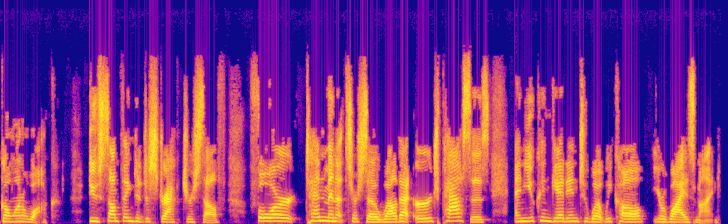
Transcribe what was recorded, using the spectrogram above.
go on a walk. Do something to distract yourself for 10 minutes or so while that urge passes and you can get into what we call your wise mind.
